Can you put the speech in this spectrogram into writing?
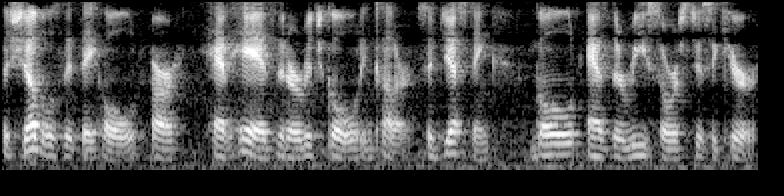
The shovels that they hold are have heads that are rich gold in color, suggesting gold as the resource to secure.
